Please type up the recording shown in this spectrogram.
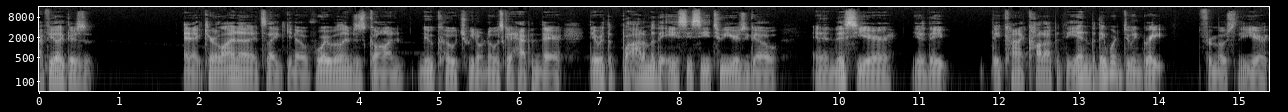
I feel like there's, and at Carolina, it's like you know Roy Williams is gone, new coach. We don't know what's going to happen there. They were at the bottom of the ACC two years ago, and then this year, you know they they kind of caught up at the end, but they weren't doing great for most of the year.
